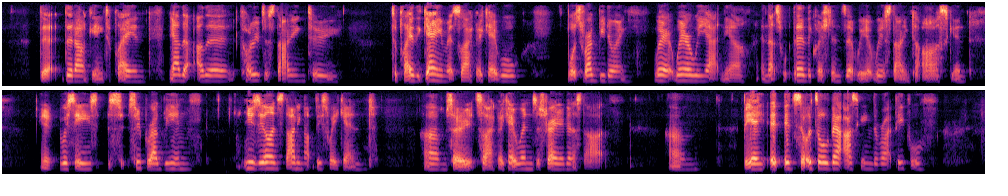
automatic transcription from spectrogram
that that aren't getting to play. And now that other codes are starting to to play the game, it's like okay, well, what's rugby doing? Where where are we at now? And that's they're the questions that we we're starting to ask. And you know, we see Super Rugby in New Zealand starting up this weekend. Um, so it's like, okay, when's Australia going to start? Um, but yeah, it, it's it's all about asking the right people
